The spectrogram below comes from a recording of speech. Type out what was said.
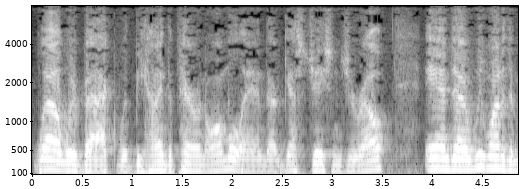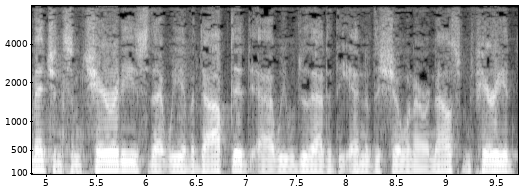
Well, we're back with Behind the Paranormal and our guest Jason Jarrell. And uh, we wanted to mention some charities that we have adopted. Uh, we will do that at the end of the show in our announcement period.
